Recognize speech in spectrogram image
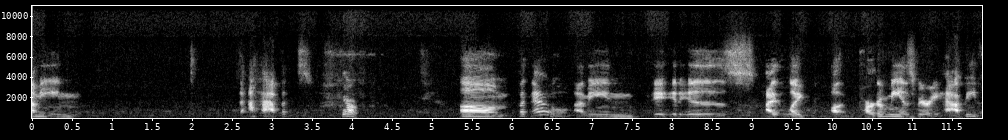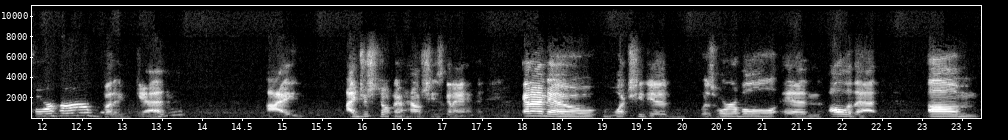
I mean, that happens. Yeah. Um, but no, I mean, it, it is. I like. Uh, part of me is very happy for her, but again, I, I just don't know how she's gonna. And I know what she did was horrible and all of that. Um,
